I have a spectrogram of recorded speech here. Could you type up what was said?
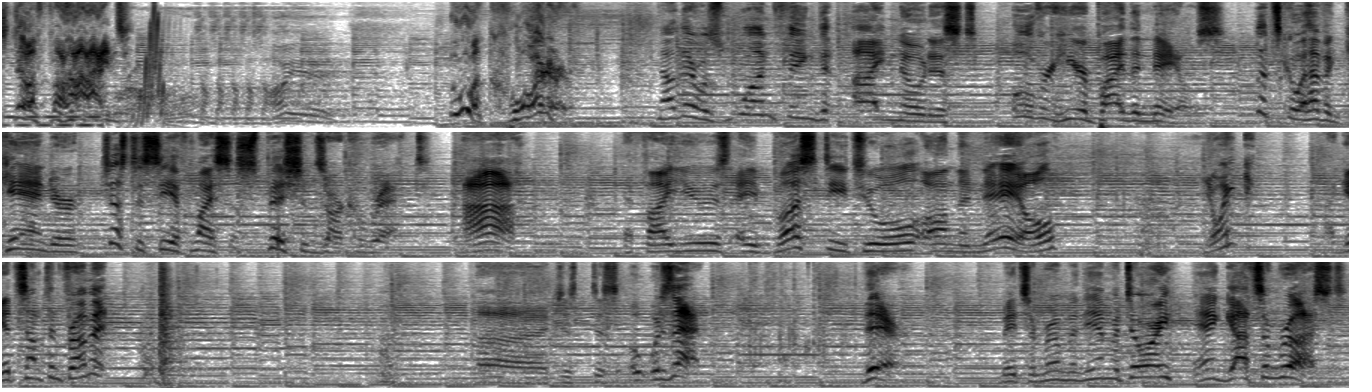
Stuff behind! Ooh, a quarter! Now, there was one thing that I noticed over here by the nails. Let's go have a gander just to see if my suspicions are correct. Ah, if I use a busty tool on the nail, yoink, I get something from it. Uh, just, just, oh, what is that? There. Made some room in the inventory and got some rust.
